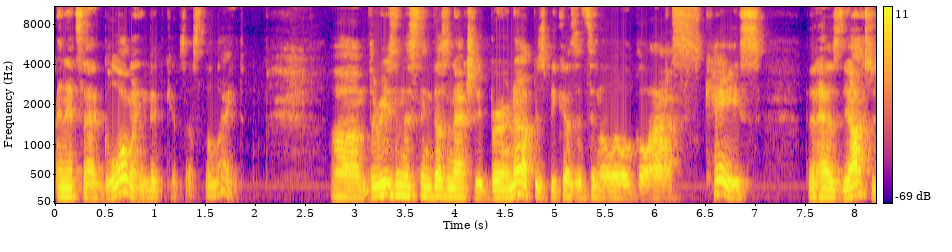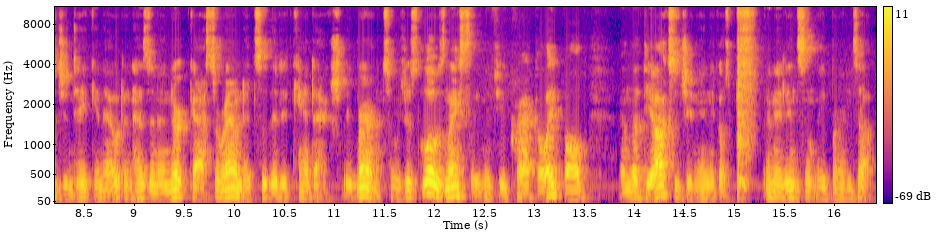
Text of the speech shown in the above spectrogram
And it's that glowing that gives us the light. Um, the reason this thing doesn't actually burn up is because it's in a little glass case that has the oxygen taken out and has an inert gas around it so that it can't actually burn. So it just glows nicely. And if you crack a light bulb and let the oxygen in, it goes and it instantly burns up.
